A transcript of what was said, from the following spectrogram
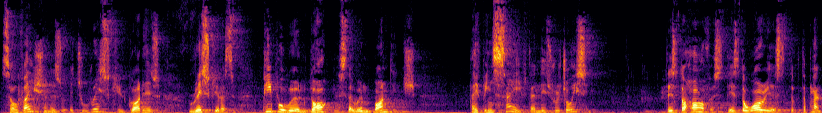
salvation is it's rescue. God has rescued us. People were in darkness, they were in bondage. They've been saved, and there's rejoicing. There's the harvest, there's the warriors, the, the plan.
